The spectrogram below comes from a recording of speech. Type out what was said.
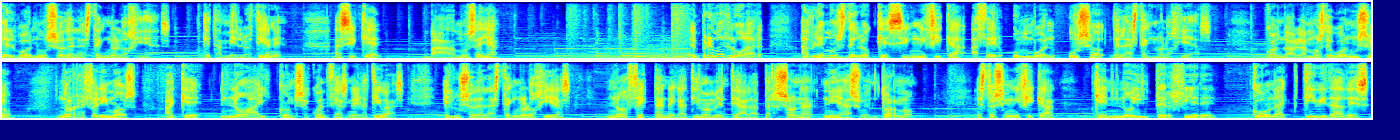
el buen uso de las tecnologías, que también lo tiene. Así que, vamos allá. En primer lugar, hablemos de lo que significa hacer un buen uso de las tecnologías. Cuando hablamos de buen uso, nos referimos a que no hay consecuencias negativas. El uso de las tecnologías no afecta negativamente a la persona ni a su entorno. Esto significa que no interfiere con actividades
